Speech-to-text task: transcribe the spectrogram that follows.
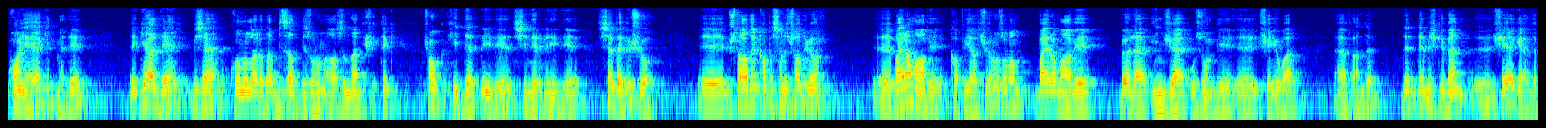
Konya'ya gitmedi. E, geldi bize konuları da bizzat biz onun ağzından işittik. Çok hiddetliydi, sinirliydi. Sebebi şu, e, üstadın kapısını çalıyor, e, Bayram abi kapıyı açıyor. O zaman Bayram abi böyle ince, uzun bir e, şeyi var efendim. De- demiş ki ben e, şeye geldim,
